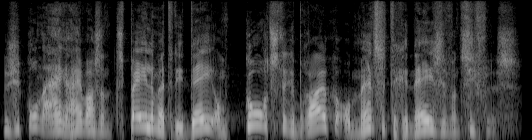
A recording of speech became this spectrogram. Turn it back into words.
Dus je kon eigenlijk, hij was aan het spelen met het idee om koorts te gebruiken om mensen te genezen van syphilis.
